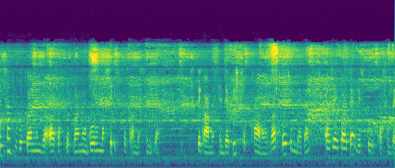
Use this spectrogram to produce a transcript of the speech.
İnsan hüquqlarının və azadlıqlarının qorunması istiqamətində istiqamətində bir çox qanunlar, o cümlədən Azərbaycan Respublikasında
